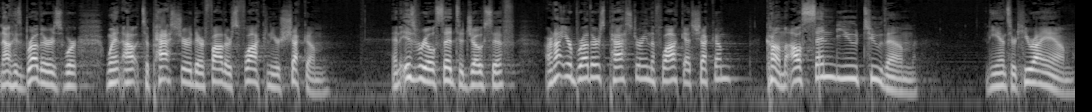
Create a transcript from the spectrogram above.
Now his brothers were, went out to pasture their father's flock near Shechem. And Israel said to Joseph, Are not your brothers pasturing the flock at Shechem? Come, I'll send you to them. And he answered, Here I am.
